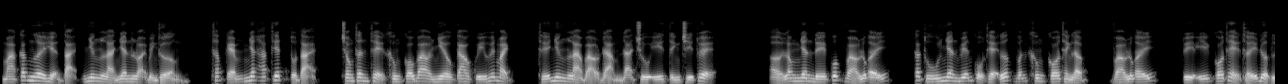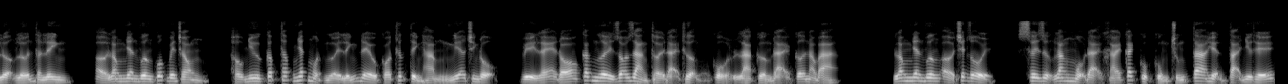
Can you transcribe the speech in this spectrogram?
mà các ngươi hiện tại nhưng là nhân loại bình thường, thấp kém nhất hắc thiết tồn tại, trong thân thể không có bao nhiêu cao quý huyết mạch, thế nhưng là bảo đảm đã chú ý tính trí tuệ. Ở long nhân đế quốc vào lúc ấy, các thú nhân viễn cổ thể ước vẫn không có thành lập, vào lúc ấy, tùy ý có thể thấy được lượng lớn thần linh, ở long nhân vương quốc bên trong, hầu như cấp thấp nhất một người lính đều có thức tỉnh hàm nghĩa trình độ, vì lẽ đó các ngươi rõ ràng thời đại thượng cổ là cường đại cỡ nào ba. Long nhân vương ở chết rồi, xây dựng lăng mộ đại khái cách cục cùng chúng ta hiện tại như thế,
